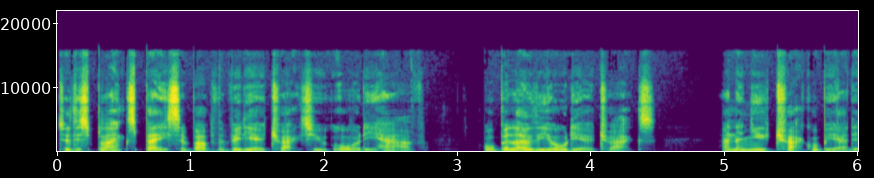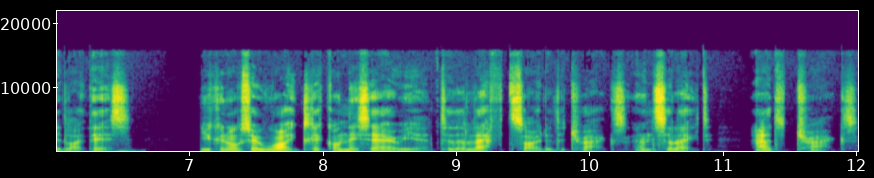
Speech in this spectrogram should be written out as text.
to this blank space above the video tracks you already have, or below the audio tracks, and a new track will be added like this. You can also right click on this area to the left side of the tracks and select Add Tracks.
